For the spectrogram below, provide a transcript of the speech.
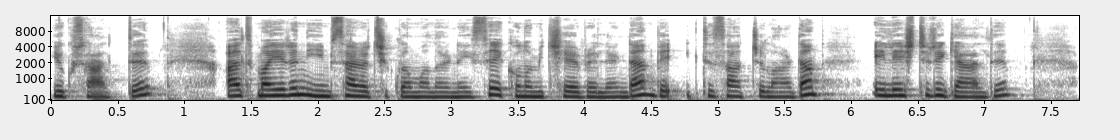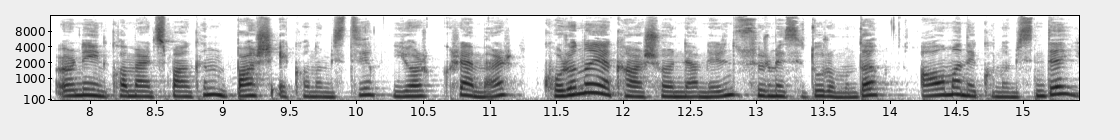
yükseltti. Altmaier'in iyimser açıklamalarına ise ekonomi çevrelerinden ve iktisatçılardan eleştiri geldi. Örneğin Commerzbank'ın baş ekonomisti Jörg Kramer, koronaya karşı önlemlerin sürmesi durumunda Alman ekonomisinde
